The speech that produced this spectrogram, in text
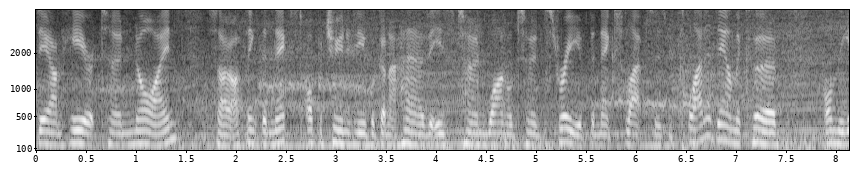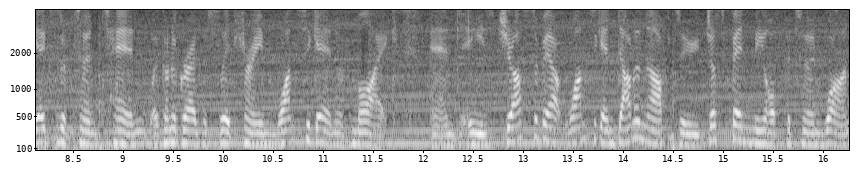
down here at turn 9, so I think the next opportunity we're going to have is turn 1 or turn 3 of the next lap, so as we clatter down the curb on the exit of turn 10. We're going to grab the slipstream once again of Mike, and he's just about once again done enough to just fend me off for turn 1.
